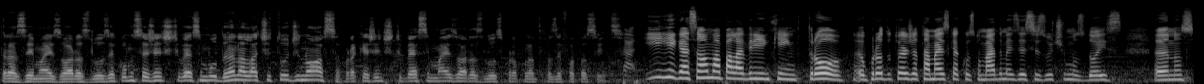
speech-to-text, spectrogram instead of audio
trazer mais horas-luz. É como se a gente estivesse mudando a latitude nossa, para que a gente tivesse mais horas-luz para a planta fazer fotossíntese. Tá. Irrigação é uma palavrinha que entrou, o produtor já está mais que acostumado, mas esses últimos dois anos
